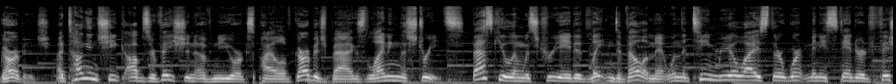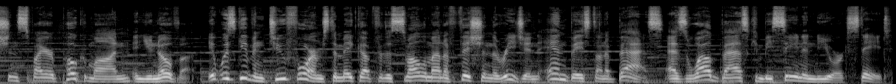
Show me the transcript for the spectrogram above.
garbage, a tongue-in-cheek observation of New York's pile of garbage bags lining the streets. Basculin was created late in development when the team realized there weren't many standard fish-inspired Pokemon in Unova. It was given two forms to make up for the small amount of fish in the region and based on a bass, as wild bass can be seen in New York State.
